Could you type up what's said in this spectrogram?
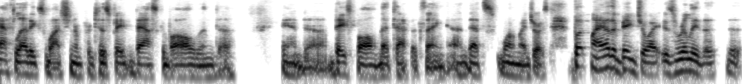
athletics, watching them participate in basketball and uh, and uh, baseball, that type of thing. Uh, that's one of my joys. But my other big joy is really the the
